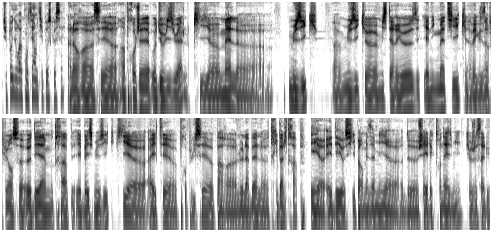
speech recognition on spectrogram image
tu peux nous raconter un petit peu ce que c'est? Alors, euh, c'est euh, un projet audiovisuel qui euh, mêle musique, euh, musique euh, mystérieuse, énigmatique, avec des influences EDM, trap et bass music, qui euh, a été propulsé par le label Tribal Trap. Et aidé aussi par mes amis de chez Electronaismi, que je salue.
